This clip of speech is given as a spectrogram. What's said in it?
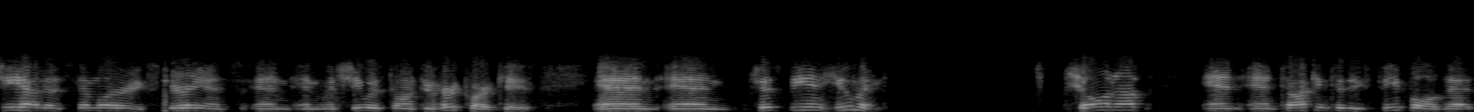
she had a similar experience, and and when she was going through her court case, and and just being human, showing up and and talking to these people that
